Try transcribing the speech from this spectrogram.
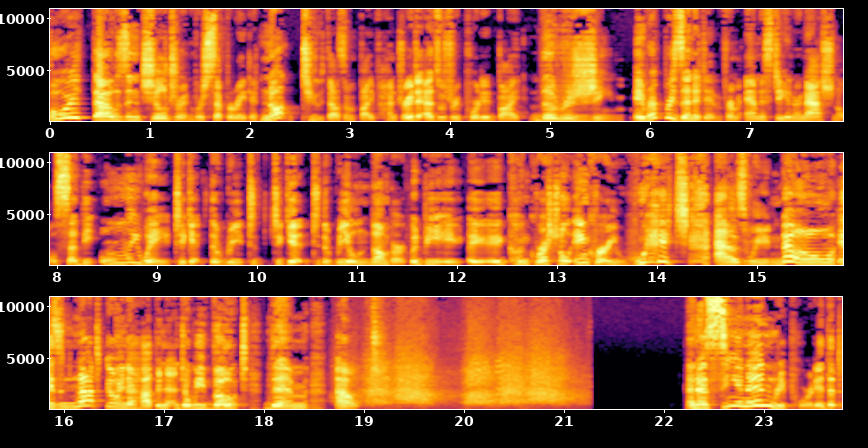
4,000 children were separated, not 2,500 as was reported by the regime. A representative from Amnesty International said the only way to get the re- to, to get to the real number would be a, a, a congressional inquiry, which, as we know, is not going to happen until we vote them out. And as CNN reported that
